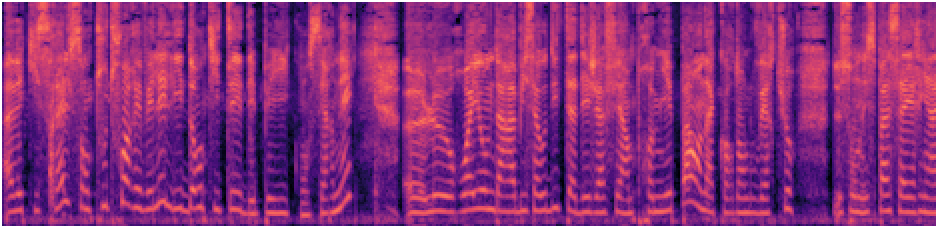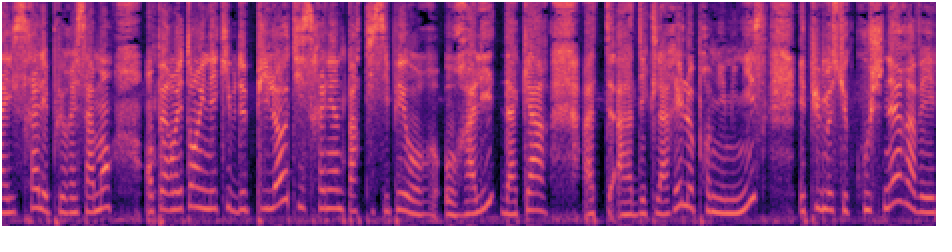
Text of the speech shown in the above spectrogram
avec Israël sans toutefois révéler l'identité des pays concernés. le Royaume d'Arabie Saoudite a déjà fait un premier pas en accordant l'ouverture de son espace aérien à Israël et plus récemment en permettant une équipe de pilote israélien de participer au, rallye. Dakar a, déclaré le Premier ministre. Et puis Monsieur Kouchner avait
